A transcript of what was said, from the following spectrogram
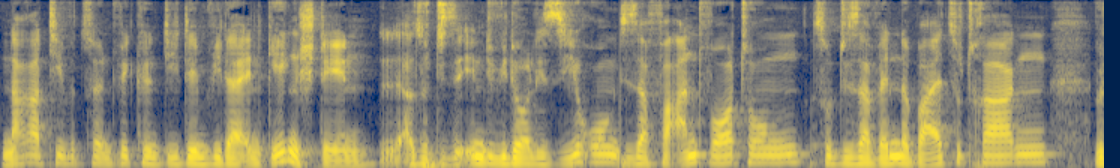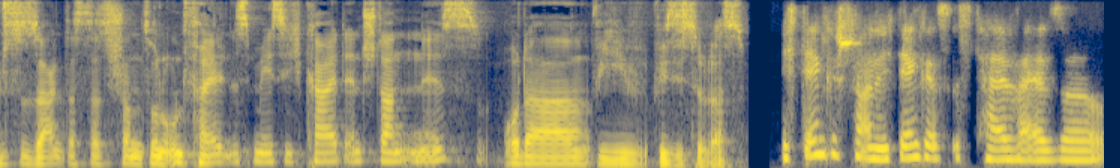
Narrative zu entwickeln, die dem wieder entgegenstehen. Also diese Individualisierung dieser Verantwortung zu dieser Wende beizutragen. Würdest du sagen, dass das schon so eine Unverhältnismäßigkeit entstanden ist? Oder wie, wie siehst du das? Ich denke schon. Ich denke, es ist teilweise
